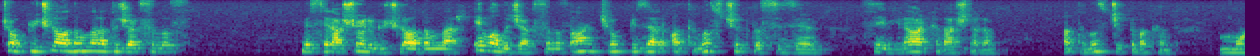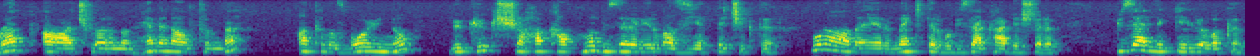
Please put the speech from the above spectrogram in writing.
Çok güçlü adımlar atacaksınız. Mesela şöyle güçlü adımlar. Ev alacaksınız. Ay çok güzel atınız çıktı sizin. Sevgili arkadaşlarım. Atınız çıktı bakın. Murat ağaçlarının hemen altında atınız boynu bükük şaha kalkmak üzere bir vaziyette çıktı. Murada ermektir bu güzel kardeşlerim. Güzellik geliyor bakın.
